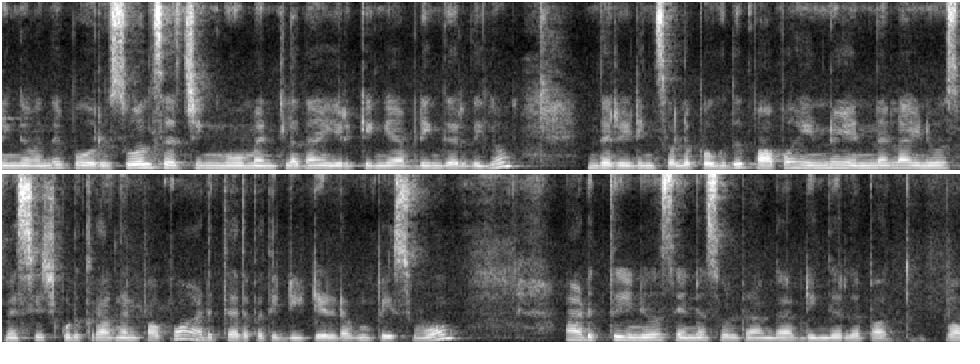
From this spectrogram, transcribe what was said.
நீங்கள் வந்து இப்போ ஒரு சோல் சர்ச்சிங் மூமெண்ட்டில் தான் இருக்கீங்க அப்படிங்கிறதையும் இந்த ரீடிங் சொல்ல போகுது. பார்ப்போம் இன்னும் என்னெல்லாம் யூனிவர்ஸ் மெசேஜ் கொடுக்குறாங்கன்னு பார்ப்போம். அடுத்து அதை பற்றி டீட்டெயில்டாகவும் பேசுவோம். அடுத்து யூனிவர்ஸ் என்ன சொல்கிறாங்க அப்படிங்கிறத பார்த்து பா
